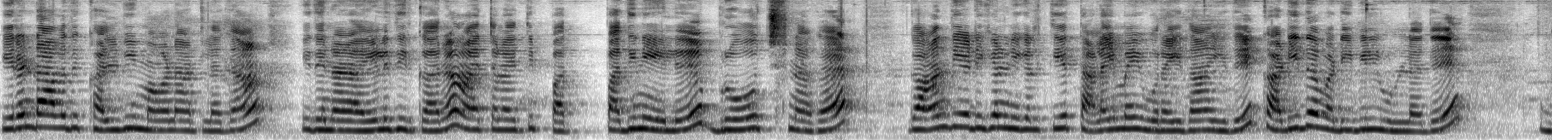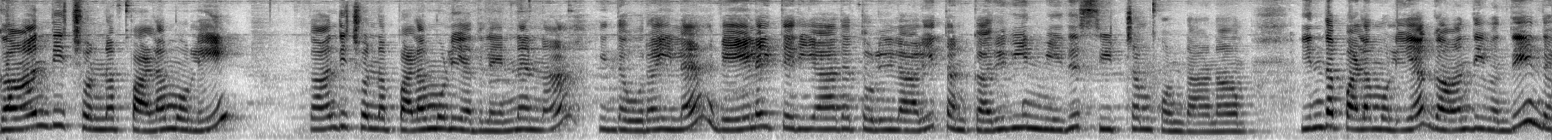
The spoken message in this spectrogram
இரண்டாவது கல்வி மாநாட்டில் தான் இது ந எழுதியிருக்காரு. ஆயிரத்தி தொள்ளாயிரத்தி பத் பதினேழு புரோச் நகர். காந்தியடிகள் நிகழ்த்திய தலைமை உரை தான் இது. கடித வடிவில் உள்ளது. காந்தி சொன்ன பழமொழி காந்தி சொன்ன பழமொழி அதில் என்னென்னா இந்த உரையில் வேலை தெரியாத தொழிலாளி தன் கருவியின் மீது சீற்றம் கொண்டானாம். இந்த பழமொழியை காந்தி வந்து இந்த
